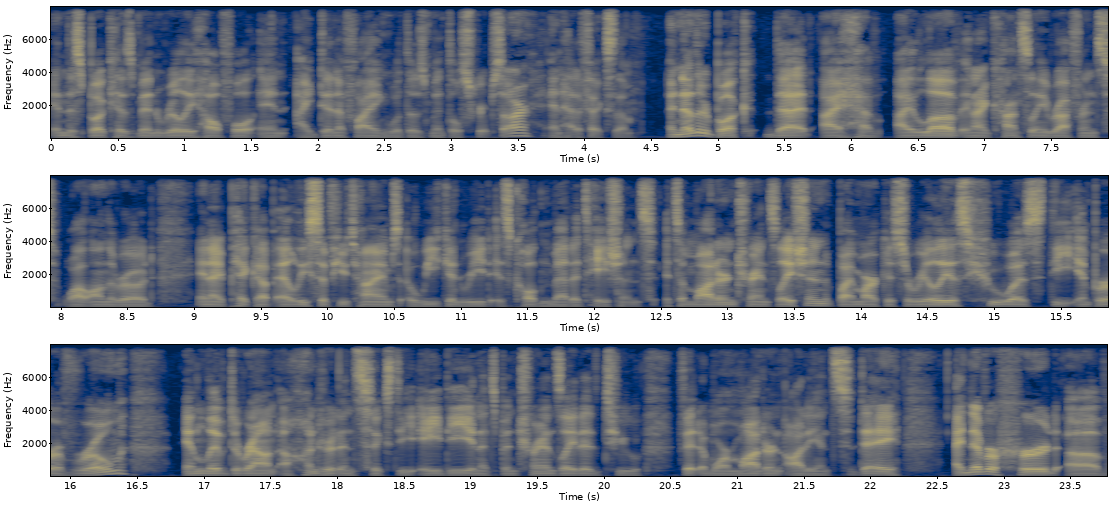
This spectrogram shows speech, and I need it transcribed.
And this book has been really helpful in identifying what those mental scripts are and how to fix them. Another book that I have I love and I constantly reference while on the road and I pick up at least a few times a week and read is called Meditations. It's a modern translation by Marcus Aurelius who was the emperor of Rome and lived around 160 AD and it's been translated to fit a more modern audience today. I never heard of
